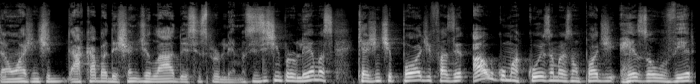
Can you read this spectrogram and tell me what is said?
Então a gente acaba deixando de lado esses problemas. Existem problemas que a gente pode fazer alguma coisa, mas não pode resolver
